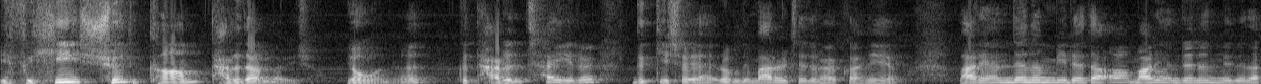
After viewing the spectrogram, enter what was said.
if he should come 다르단 말이죠. 영어는 그 다른 차이를 느끼셔야 여러분이 말을 제대로 할 거 아니에요. 말이 안 되는 미래다. 아, 말이 안 되는 미래다.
